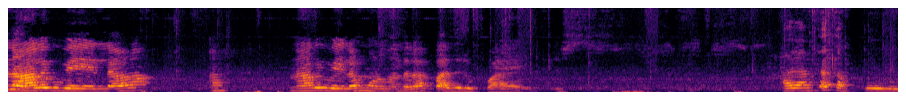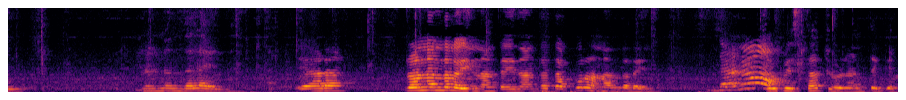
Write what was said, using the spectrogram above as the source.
నాలుగు వేల నాలుగు వేల మూడు వందల పది రూపాయలు. అదంతా తప్పు. రెండు వందలు అయింది. ఏడా? రెండు వందలు అయిందంట. ఇదంతా తప్పు రెండు వందలు అయింది. చూపిస్తా చూడండి దగ్గర.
